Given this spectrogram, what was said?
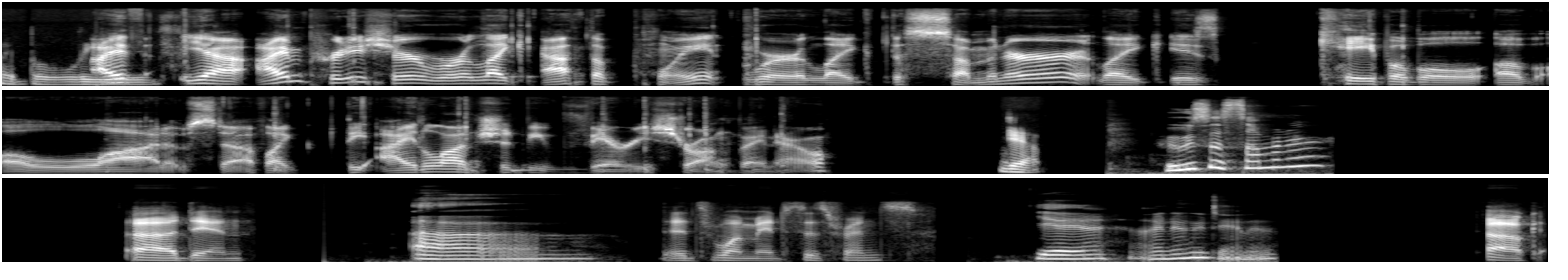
I believe. I th- yeah, I'm pretty sure we're like at the point where like the summoner like is capable of a lot of stuff. Like the Eidolon should be very strong by now. Who's a summoner? Uh, Dan. Uh, It's one Mantis's friends. yeah, I know who Dan is. Oh, okay.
